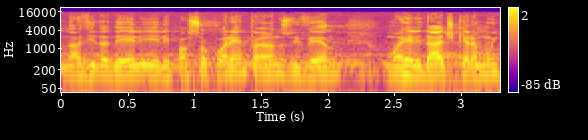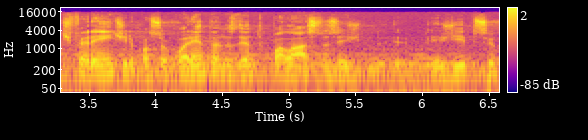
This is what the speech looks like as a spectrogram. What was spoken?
na vida dele. Ele passou 40 anos vivendo uma realidade que era muito diferente. Ele passou 40 anos dentro do palácio do egípcio.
